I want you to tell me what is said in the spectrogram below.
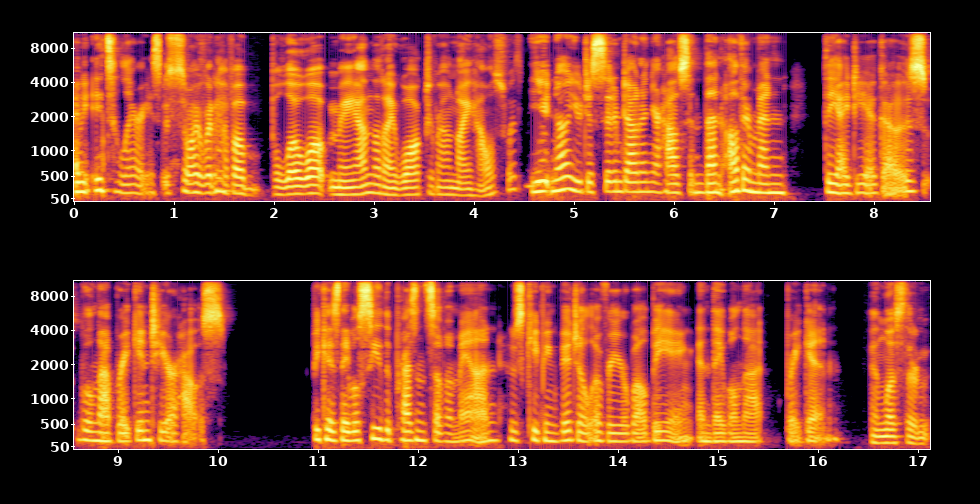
I mean, it's hilarious. So I would have a blow up man that I walked around my house with? You no, you just sit him down in your house, and then other men, the idea goes, will not break into your house because they will see the presence of a man who's keeping vigil over your well being, and they will not break in unless they're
